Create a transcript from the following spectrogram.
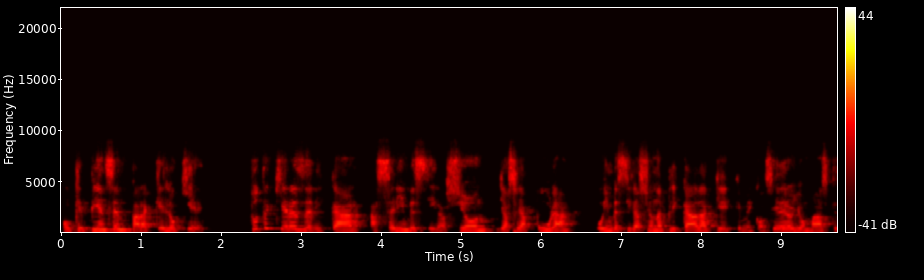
o que piensen para qué lo quieren. Tú te quieres dedicar a hacer investigación, ya sea pura, o investigación aplicada, que, que, me considero yo más que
